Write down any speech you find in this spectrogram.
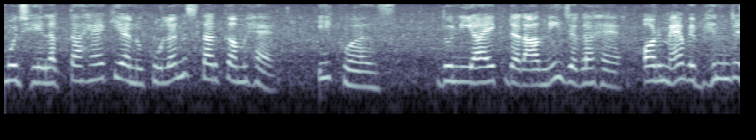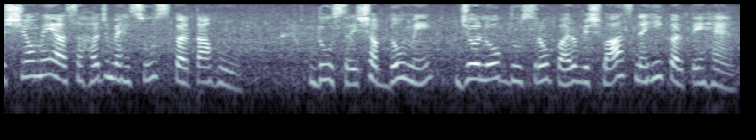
मुझे लगता है कि अनुकूलन स्तर कम है। इक्वल्स दुनिया एक डरावनी जगह है और मैं विभिन्न दृश्यों में असहज महसूस करता हूँ। दूसरे शब्दों में, जो लोग दूसरों पर विश्वास नहीं करते हैं।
